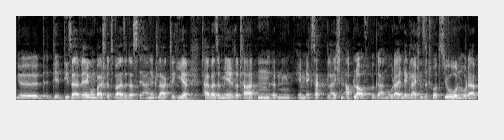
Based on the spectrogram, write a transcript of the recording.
äh, dieser Erwägung beispielsweise, dass der Angeklagte hier teilweise mehrere Taten ähm, im exakt gleichen Ablauf begangen oder in der gleichen Situation oder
